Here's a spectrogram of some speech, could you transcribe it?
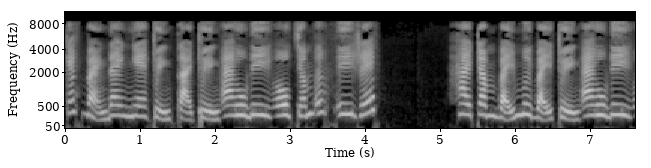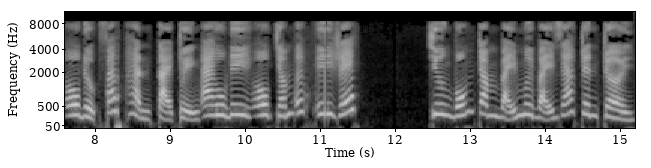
Các bạn đang nghe truyện tại truyện audio.fiz 277 truyện audio được phát hành tại truyện audio.fiz Chương 477 giá trên trời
